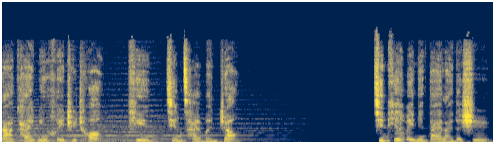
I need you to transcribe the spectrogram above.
打开明慧之窗，听精彩文章。今天为您带来的是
